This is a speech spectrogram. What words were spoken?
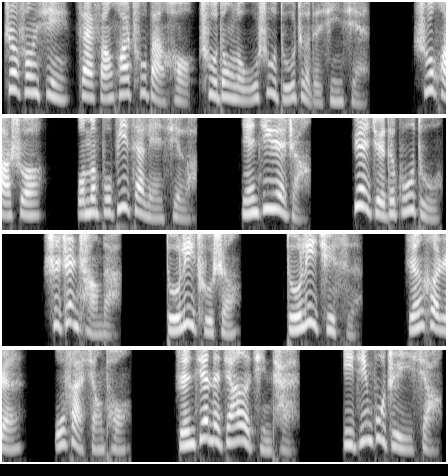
这封信在《繁花》出版后触动了无数读者的心弦。舒华说：“我们不必再联系了。年纪越长，越觉得孤独是正常的。独立出生，独立去死。”人和人无法相通，人间的佳恶情态已经不值一笑。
